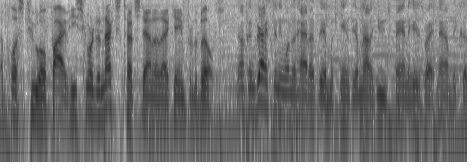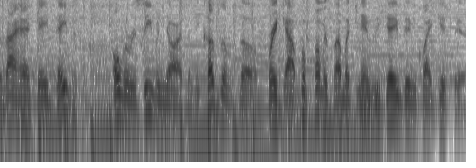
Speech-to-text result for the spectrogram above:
at plus 205? He scored the next touchdown of that game for the Bills. Now, congrats to anyone who had Isaiah McKenzie. I'm not a huge fan of his right now because I had Gabe Davis over receiving yards. And because of the breakout performance by McKenzie, mm-hmm. Gabe didn't quite get there.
